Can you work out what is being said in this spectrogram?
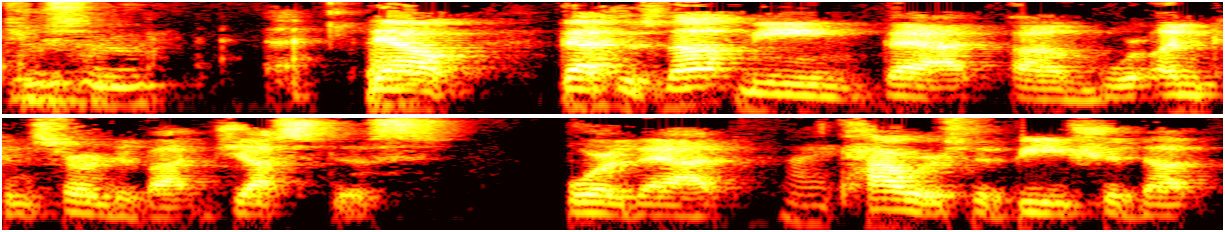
Do something. Now, that does not mean that um, we're unconcerned about justice or that Right. powers that be should not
